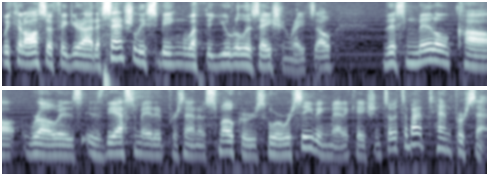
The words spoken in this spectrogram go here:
we could also figure out, essentially speaking, what the utilization rate. So this middle col- row is, is the estimated percent of smokers who are receiving medication. So it's about 10%.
